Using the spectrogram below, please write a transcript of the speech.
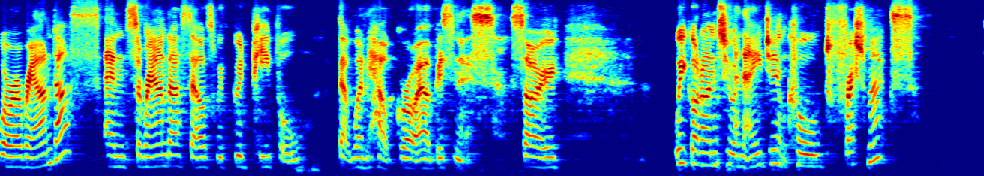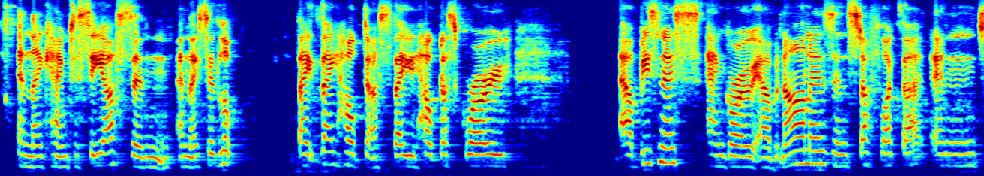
were around us and surround ourselves with good people that would help grow our business. So we got onto an agent called Freshmax and they came to see us and, and they said, look, they, they helped us. They helped us grow our business and grow our bananas and stuff like that. And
